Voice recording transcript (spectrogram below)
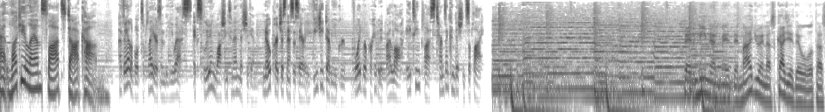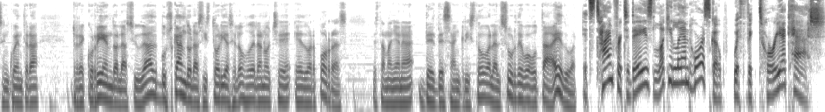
at LuckyLandSlots.com. Available to players in the U.S., excluding Washington and Michigan. No purchase necessary. VGW Group. Void or prohibited by law. 18 plus. Terms and conditions apply. Termina el mes de mayo. En las calles de Bogotá se encuentra recorriendo la ciudad, buscando las historias El Ojo de la Noche, Eduard Porras. Esta mañana desde San Cristóbal al sur de Bogotá. Eduard. It's time for today's Lucky Land horoscope with Victoria Cash.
